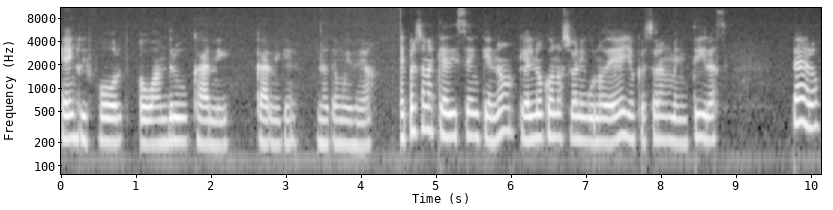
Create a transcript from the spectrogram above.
Henry Ford o Andrew Carnegie. Carnegie, no tengo idea. Hay personas que dicen que no, que él no conoció a ninguno de ellos, que eso eran mentiras. Pero,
